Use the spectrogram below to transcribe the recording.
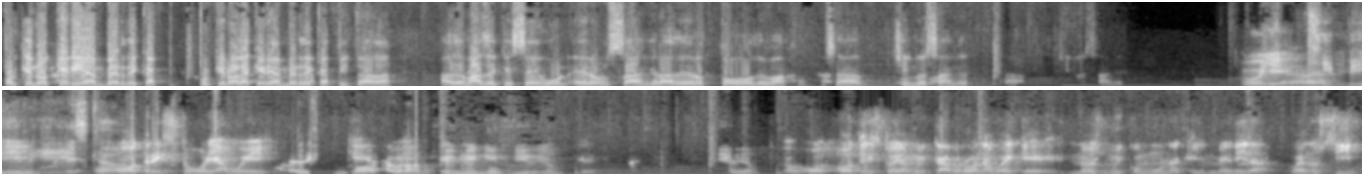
porque no querían ver decap- porque no la querían ver decapitada. Además de que según era un sangradero todo debajo, o sea, chingo de sangre. Oye, Qué y vergüenza, o- cabrón. otra historia, güey. que- cabrón. es muy Feminicidio. O- o- otra historia muy cabrona, güey, que no es muy común aquí en Mérida. Bueno, sí,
